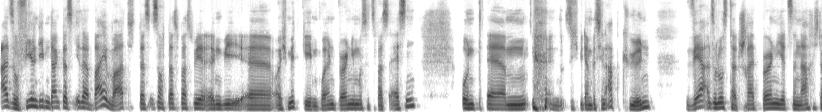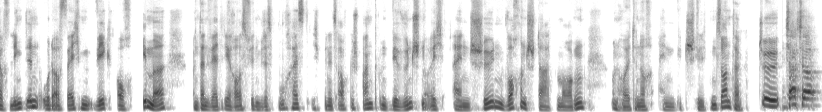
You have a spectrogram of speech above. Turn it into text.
also vielen lieben Dank, dass ihr dabei wart. Das ist auch das, was wir irgendwie äh, euch mitgeben wollen. Bernie muss jetzt was essen und ähm, sich wieder ein bisschen abkühlen. Wer also Lust hat, schreibt Bernie jetzt eine Nachricht auf LinkedIn oder auf welchem Weg auch immer und dann werdet ihr rausfinden, wie das Buch heißt. Ich bin jetzt auch gespannt und wir wünschen euch einen schönen Wochenstart morgen und heute noch einen gechillten Sonntag. Tschö. Ciao, ciao.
